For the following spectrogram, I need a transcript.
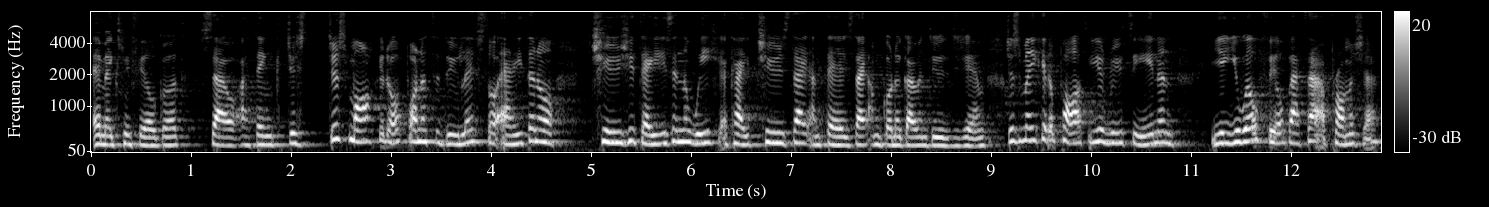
it makes me feel good. So I think just just mark it up on a to-do list or anything or choose your days in the week. Okay, Tuesday and Thursday, I'm gonna go and do the gym. Just make it a part of your routine and you, you will feel better, I promise you.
